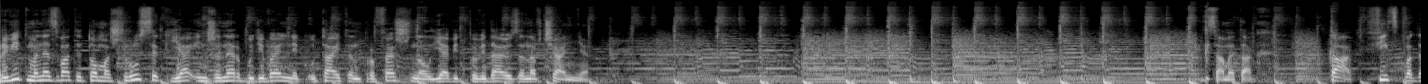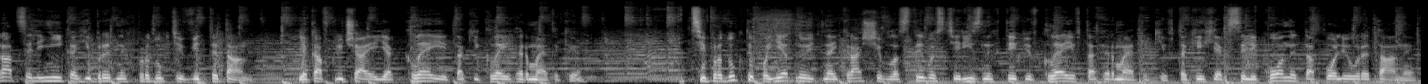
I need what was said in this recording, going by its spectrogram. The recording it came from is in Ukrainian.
Привіт, мене звати Томаш Русик. Я інженер-будівельник у Titan Professional. Я відповідаю за навчання. Саме так. Так, Фікс Квадрат це лінійка гібридних продуктів від Titan, яка включає як клеї, так і клей-герметики. Ці продукти поєднують найкращі властивості різних типів клеїв та герметиків, таких як силікони та поліуретани.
